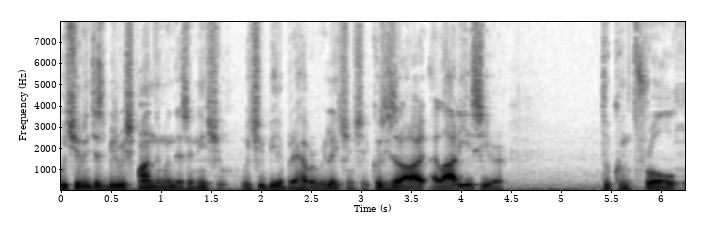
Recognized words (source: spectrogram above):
We shouldn't just be responding when there's an issue. We should be able to have a relationship because it's a lot, a lot easier to control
